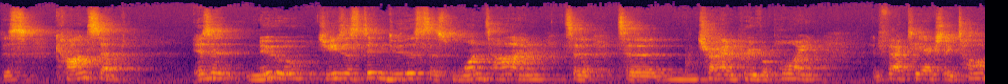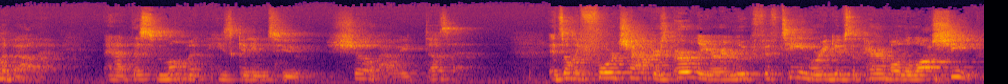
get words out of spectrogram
This concept isn't new. Jesus didn't do this this one time to, to try and prove a point. In fact, he actually taught about it. And at this moment, he's getting to show how he does it. It's only four chapters earlier in Luke 15 where he gives the parable of the lost sheep.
